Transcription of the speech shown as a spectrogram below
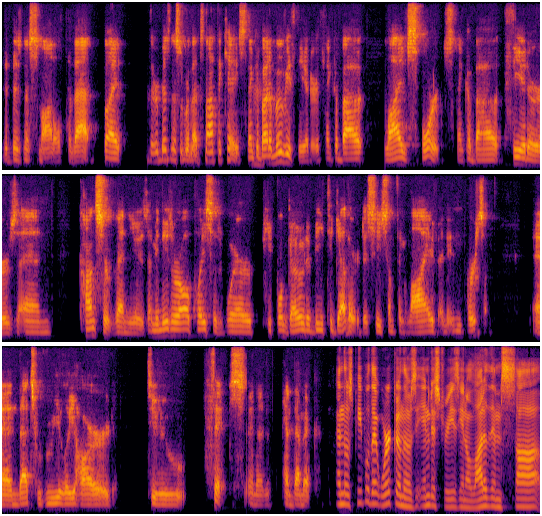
the business model to that. But there are businesses where that's not the case. Think hmm. about a movie theater, think about live sports, think about theaters and concert venues. I mean, these are all places where people go to be together to see something live and in person. And that's really hard to fix in a pandemic. And those people that work on those industries, you know, a lot of them saw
